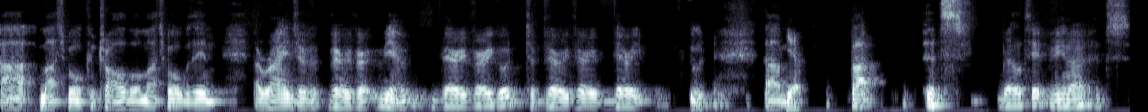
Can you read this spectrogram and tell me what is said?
are much more controllable, much more within a range of very, very, you know, very, very good to very, very, very good. Um, Yep. But it's relative, you know. It's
